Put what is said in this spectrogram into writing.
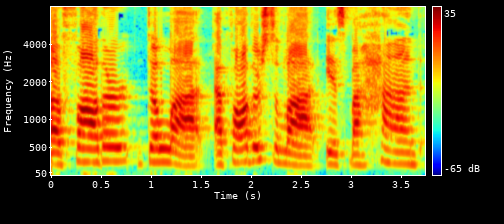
A father delight, a father's delight is behind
